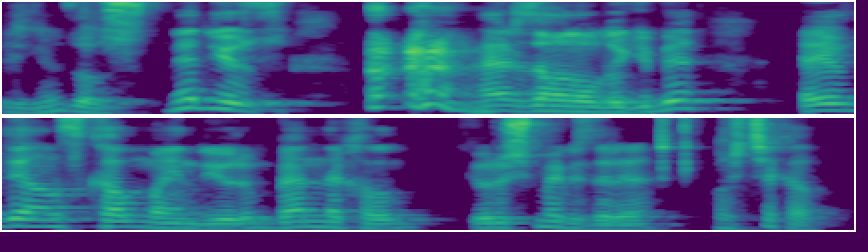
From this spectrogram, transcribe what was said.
Bilginiz olsun. Ne diyoruz? Her zaman olduğu gibi evde yalnız kalmayın diyorum. Benle kalın. Görüşmek üzere. Hoşçakalın.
